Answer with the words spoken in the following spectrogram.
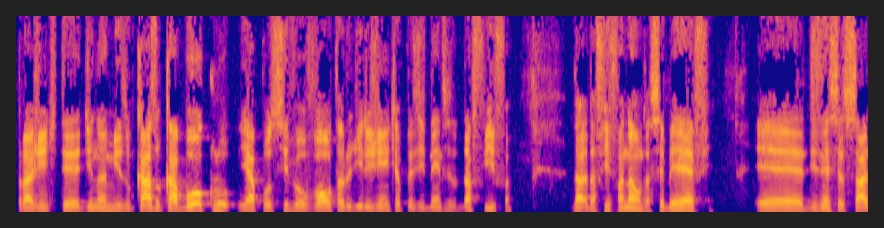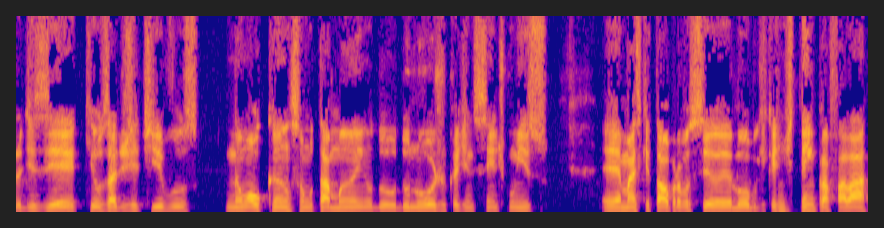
para a gente ter dinamismo. Caso Caboclo e a possível volta do dirigente a presidente da FIFA, da, da FIFA não, da CBF, é desnecessário dizer que os adjetivos não alcançam o tamanho do, do nojo que a gente sente com isso. É, mas que tal para você, Lobo? O que, que a gente tem para falar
